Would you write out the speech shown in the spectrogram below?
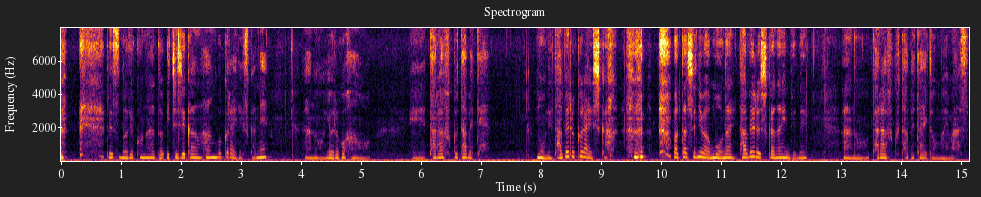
ですのでこのあと1時間半後くらいですかね。あの夜ご飯を、えー、たらふく食べてもうね食べるくらいしか 私にはもうない。食べるしかないんでね。あのたらふく食べたいと思います。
